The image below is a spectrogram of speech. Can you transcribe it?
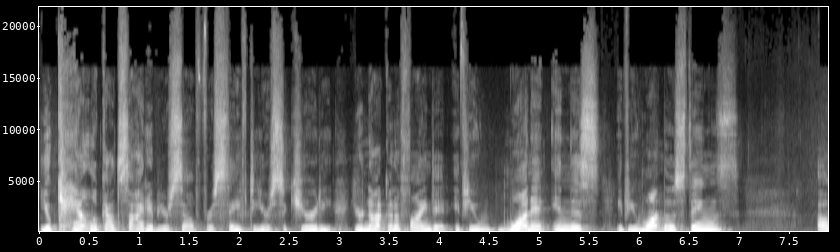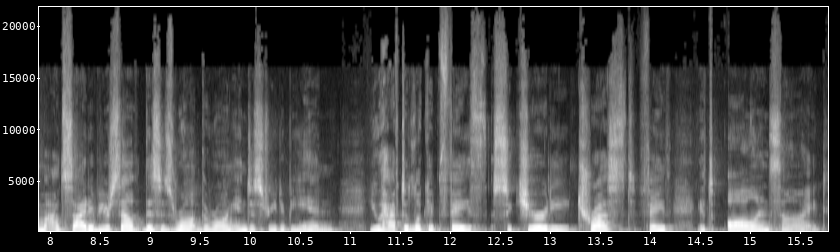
you can't look outside of yourself for safety or security. You're not going to find it. If you want it in this, if you want those things um, outside of yourself, this is wrong, the wrong industry to be in. You have to look at faith, security, trust, faith. It's all inside.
